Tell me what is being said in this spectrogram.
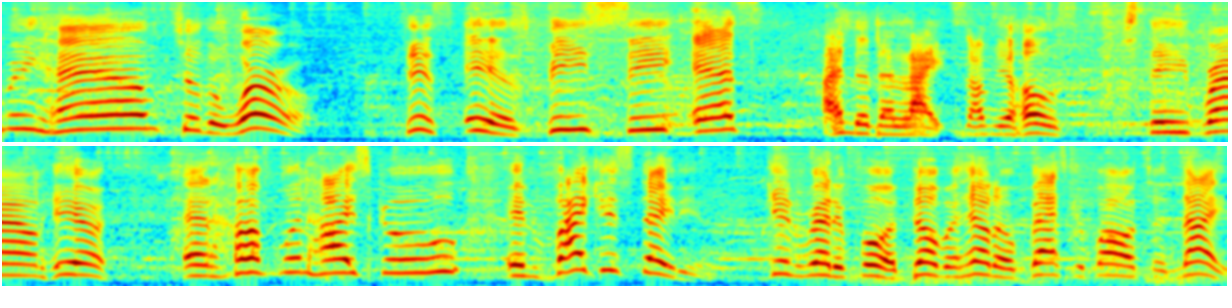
Birmingham to the world, this is BCS Under the Lights. I'm your host, Steve Brown, here at Huffman High School in Viking Stadium, getting ready for a doubleheader of basketball tonight,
